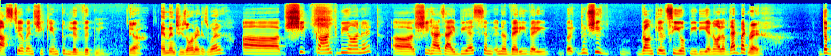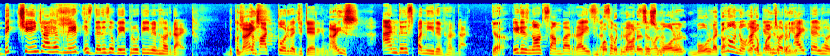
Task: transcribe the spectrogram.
last year when she came to live with me. yeah, and then she's on it as well. Uh, she can't be on it. Uh, she has IBS and in a very, very, uh, she's bronchial COPD and all of that. But Right. the big change I have made is there is a whey protein in her diet because Nice. she's a hardcore vegetarian. Nice. And there is paneer in her diet. Yeah. It is not sambar rice, But, but not as a and all of small bowl, like a no, no. like I a tell bunch her. of paneer. I tell her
